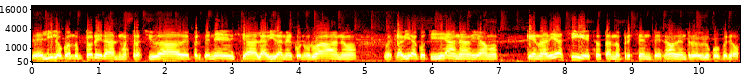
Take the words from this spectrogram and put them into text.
el hilo conductor era nuestra ciudad de pertenencia, la vida en el conurbano, nuestra vida cotidiana, digamos, que en realidad sigue eso estando presente ¿no? dentro del grupo, pero,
